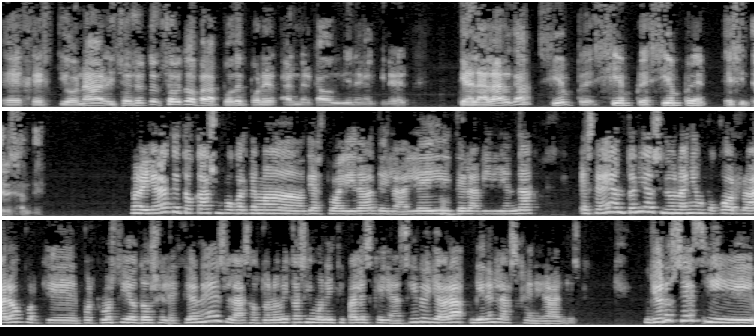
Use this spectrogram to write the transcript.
eh, gestionar y sobre todo, sobre todo para poder poner al mercado vivienda en alquiler, que a la larga siempre, siempre, siempre es interesante. Bueno, y ahora que tocas un poco el tema de actualidad de la ley de la vivienda, este año, Antonio, ha sido un año un poco raro porque, porque hemos tenido dos elecciones, las autonómicas y municipales que ya han sido, y ahora vienen las generales. Yo no sé si,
